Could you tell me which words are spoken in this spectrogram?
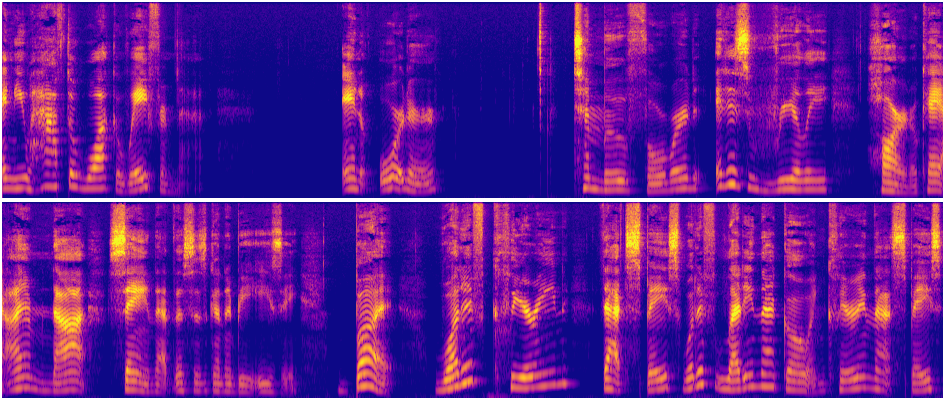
And you have to walk away from that in order to move forward. It is really hard, okay? I am not saying that this is going to be easy. But what if clearing that space, what if letting that go and clearing that space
